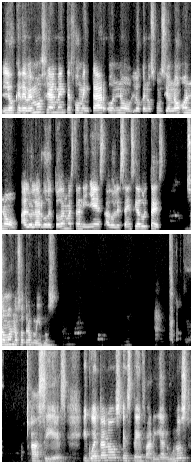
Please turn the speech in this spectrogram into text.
lo que debemos realmente fomentar o no, lo que nos funcionó o no a lo largo de toda nuestra niñez, adolescencia y adultez, somos nosotros mismos. Así es. Y cuéntanos, Stephanie, algunos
